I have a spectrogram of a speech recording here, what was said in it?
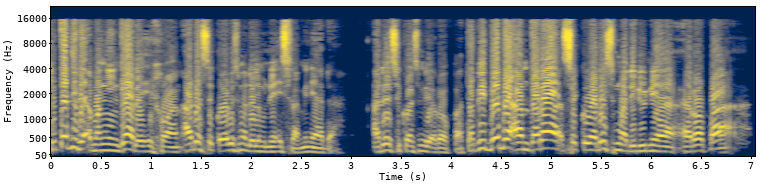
kita tidak mengingkari ikhwan, ada sekularisme dalam dunia Islam ini ada. Ada sekularisme di Eropa. Tapi beda antara sekularisme di dunia Eropa,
